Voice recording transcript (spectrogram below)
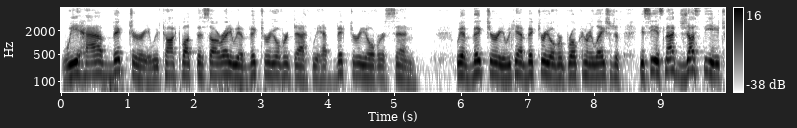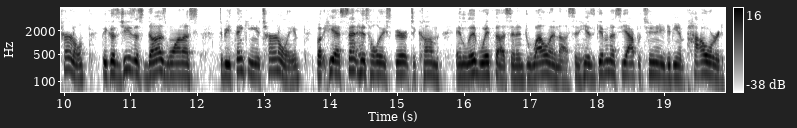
We have victory. We've talked about this already. We have victory over death. We have victory over sin. We have victory. We can have victory over broken relationships. You see, it's not just the eternal, because Jesus does want us to be thinking eternally, but He has sent His Holy Spirit to come and live with us and dwell in us. And He has given us the opportunity to be empowered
